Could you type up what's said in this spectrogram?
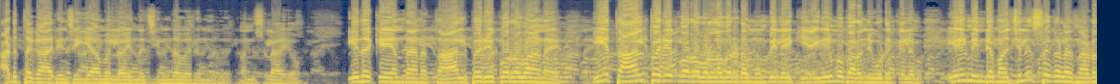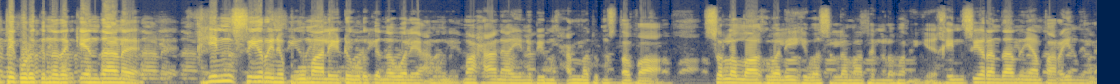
അടുത്ത കാര്യം ചെയ്യാമല്ലോ എന്ന ചിന്ത വരുന്നത്. മനസ്സിലായോ? ഇതൊക്കെ എന്താണ്? താല്പര്യക്കുറവാണ്. ഈ താല്പര്യക്കുറവുള്ളവരുടെ മുമ്പിലേക്ക് ഇൽമ പറഞ്ഞു കൊടുക്കലും ഇൽമിന്റെ മജ്ലിസുകൾ നടത്തി കൊടുക്കുന്നതൊക്കെ എന്താണ്? ഹിൻസീറിന് പൂമാലയിട്ട് കൊടുക്കുന്ന പോലെയാണ്. മഹാനായി നബി മുഹമ്മദ് മുസ്തഫ സുല്ലാഹു അലഹി വസല്ലമ തങ്ങൾ പറയുക. ഹിൻസീർ എന്താണെന്ന് ഞാൻ പറയുന്നില്ല.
